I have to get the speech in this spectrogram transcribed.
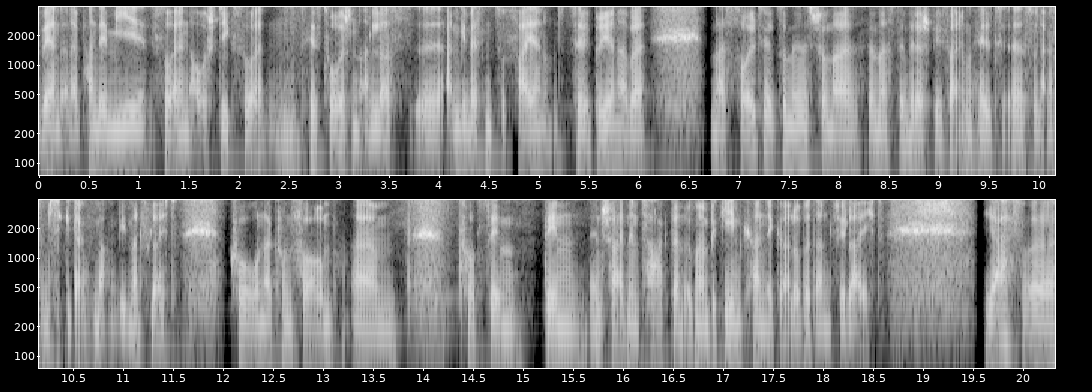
während einer Pandemie so einen Ausstieg, so einen historischen Anlass äh, angemessen zu feiern und zu zelebrieren. Aber man sollte zumindest schon mal, wenn man es denn mit der Spielvereinigung hält, äh, so langsam sich Gedanken machen, wie man vielleicht Corona-konform ähm, trotzdem den entscheidenden Tag dann irgendwann begehen kann, egal ob er dann vielleicht ja, äh,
